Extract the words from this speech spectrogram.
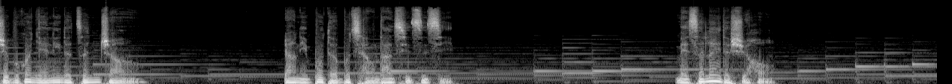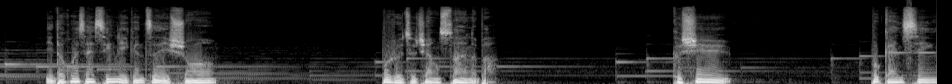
只不过年龄的增长，让你不得不强大起自己。每次累的时候，你都会在心里跟自己说：“不如就这样算了吧。”可是，不甘心，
